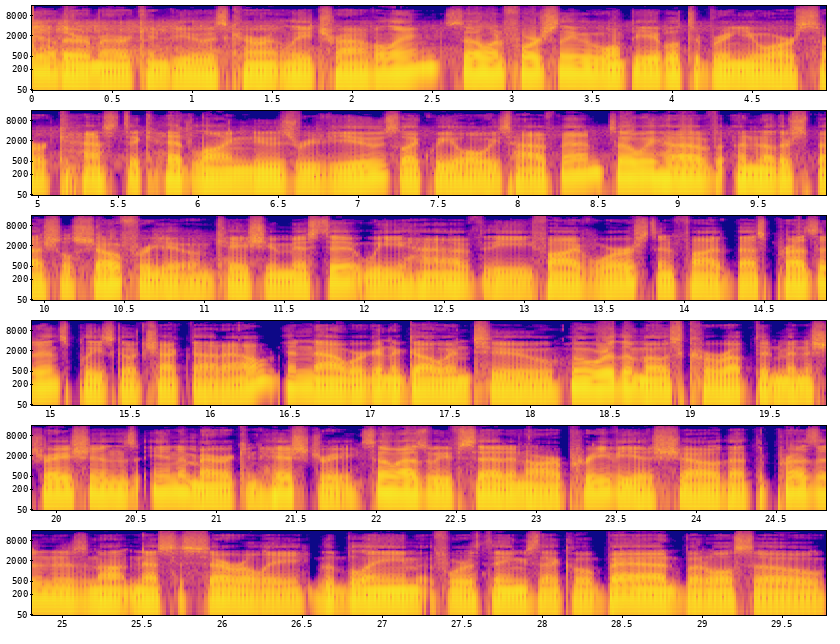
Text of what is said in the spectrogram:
The other American View is currently traveling, so unfortunately, we won't be able to bring you our sarcastic headline news reviews like we always have been. So, we have another special show for you. In case you missed it, we have the five worst and five best presidents. Please go check that out. And now we're going to go into who were the most corrupt administrations in American history. So, as we've said in our previous show, that the president is not necessarily the blame for things that go bad, but also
